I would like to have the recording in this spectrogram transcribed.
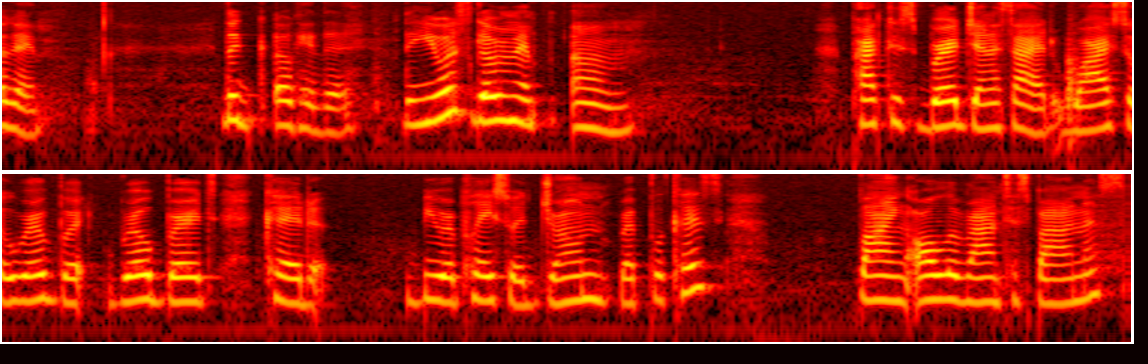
Okay. The okay the the U.S. government um practiced bird genocide. Why? So real bir- real birds could be replaced with drone replicas, flying all around to spy on us.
